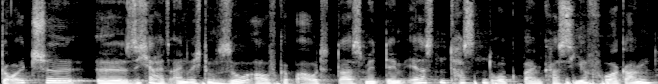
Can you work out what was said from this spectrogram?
deutsche äh, Sicherheitseinrichtung so aufgebaut, dass mit dem ersten Tastendruck beim Kassiervorgang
